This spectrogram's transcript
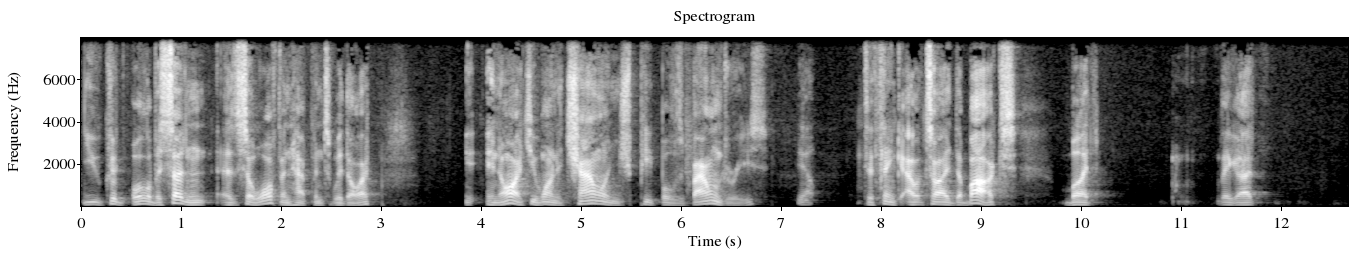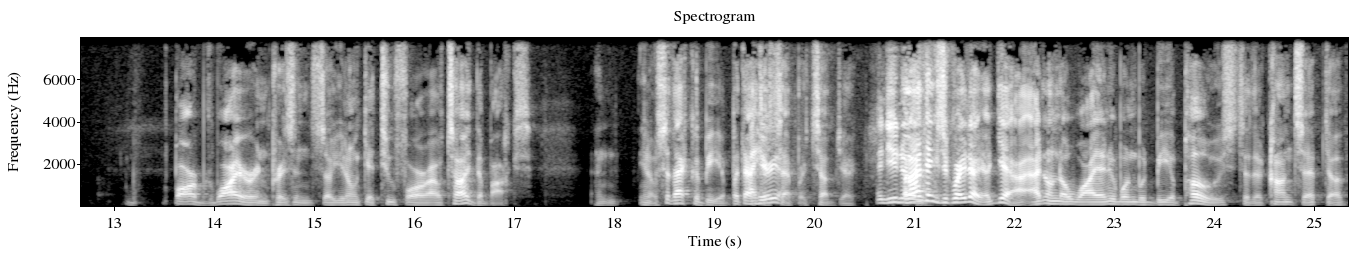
you could all of a sudden, as so often happens with art, in art, you want to challenge people's boundaries yeah, to think outside the box, but they got barbed wire in prison, so you don't get too far outside the box. And you know, so that could be it, but that's a separate subject. And you know, but I think it's a great idea. Yeah, I don't know why anyone would be opposed to the concept of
